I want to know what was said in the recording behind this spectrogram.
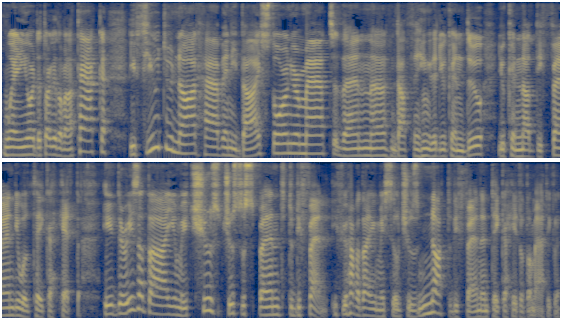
when you're the target of an attack. If you do not have any die store on your mat, then uh, nothing that you can do. You cannot defend, you will take a hit. If there is a die, you may choose, choose to spend to defend. If you have a die, you may still choose not to defend and take a hit automatically.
